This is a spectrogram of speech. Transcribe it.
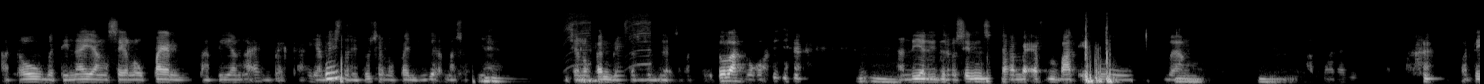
atau betina yang selopen tapi yang HMPK ya bester itu selopen juga masuknya. Selopen bester juga seperti itulah pokoknya. Hmm. nanti ya diterusin sampai F4 itu bang. Hmm. apa tadi? Seperti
